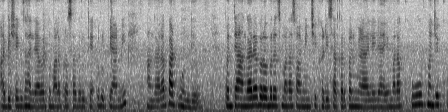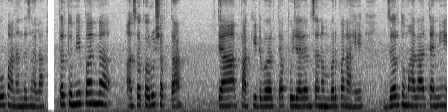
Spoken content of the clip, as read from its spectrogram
अभिषेक झाल्यावर तुम्हाला प्रसाद रुपये रुपये आम्ही अंगारा पाठवून देऊ. पण त्या अंगाऱ्याबरोबरच मला स्वामींची खडीसाखर पण मिळालेली आहे. मला खूप म्हणजे खूप आनंद झाला. तर तुम्ही पण असं करू शकता. त्या पाकिटवर त्या पुजाऱ्यांचा नंबर पण आहे. जर तुम्हाला त्यांनी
